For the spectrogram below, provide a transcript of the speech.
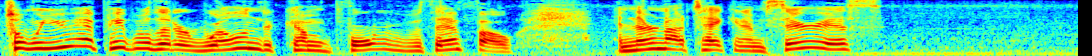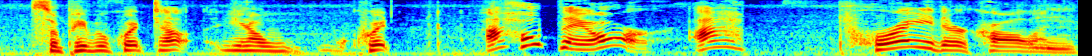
So when you have people that are willing to come forward with info, and they're not taking them serious, so people quit tell, you know, quit. I hope they are. I pray they're calling.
